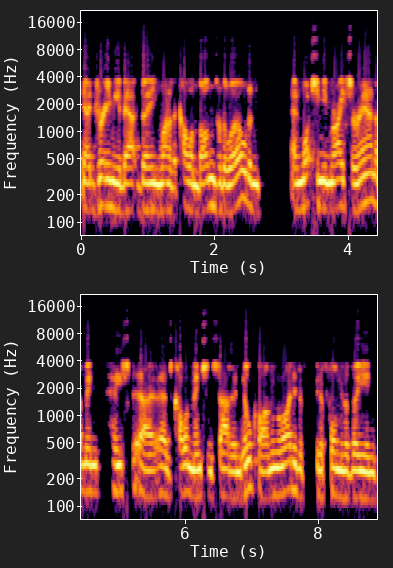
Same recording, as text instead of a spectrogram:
you know, dreaming about being one of the Colin Bonds of the world and, and watching him race around. I mean, he's, uh, as Colin mentioned, started in hill climbing. Well, I did a bit of Formula V in,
